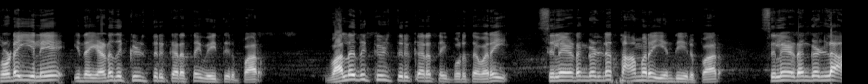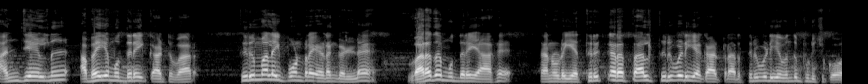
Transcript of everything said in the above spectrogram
தொடையிலே இந்த இடது கீழ் திருக்கரத்தை வைத்திருப்பார் வலது கீழ் திருக்கரத்தை பொறுத்தவரை சில இடங்களில் தாமரை ஏந்தி இருப்பார் சில இடங்களில் அஞ்சேல்னு அபயமுத்திரை காட்டுவார் திருமலை போன்ற இடங்களில் வரத முத்திரையாக தன்னுடைய திருக்கரத்தால் திருவடியை காட்டுறார் திருவடியை வந்து பிடிச்சிக்கோ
